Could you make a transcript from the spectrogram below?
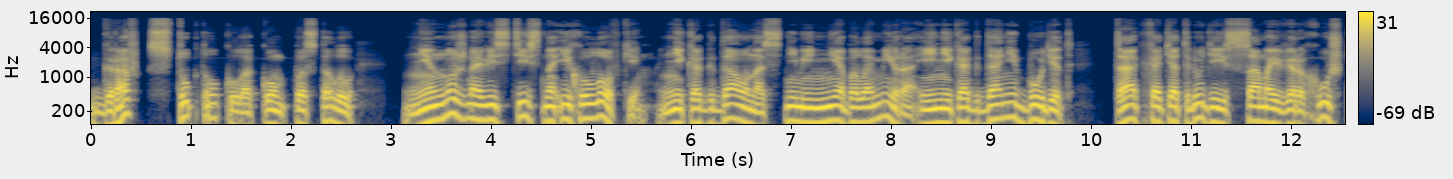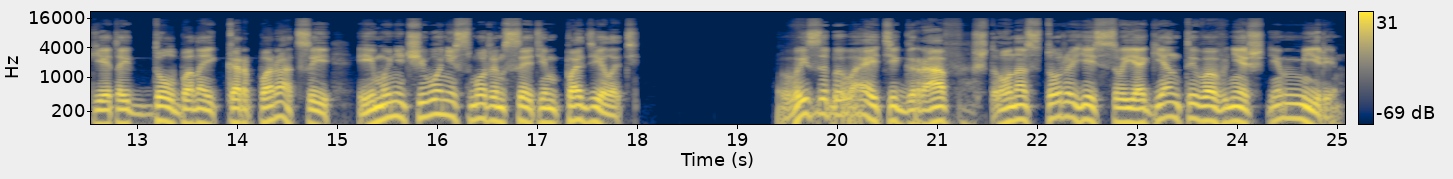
Граф стукнул кулаком по столу. «Не нужно вестись на их уловки. Никогда у нас с ними не было мира и никогда не будет. Так хотят люди из самой верхушки этой долбанной корпорации, и мы ничего не сможем с этим поделать». «Вы забываете, граф, что у нас тоже есть свои агенты во внешнем мире».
